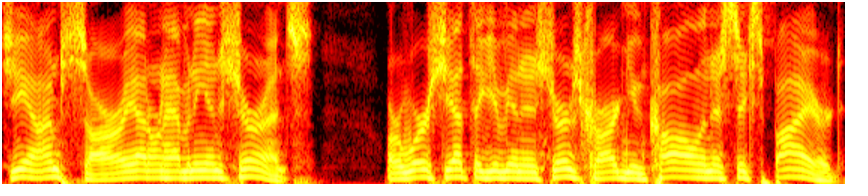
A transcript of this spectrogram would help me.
gee, I'm sorry, I don't have any insurance. Or worse yet, they give you an insurance card and you call and it's expired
